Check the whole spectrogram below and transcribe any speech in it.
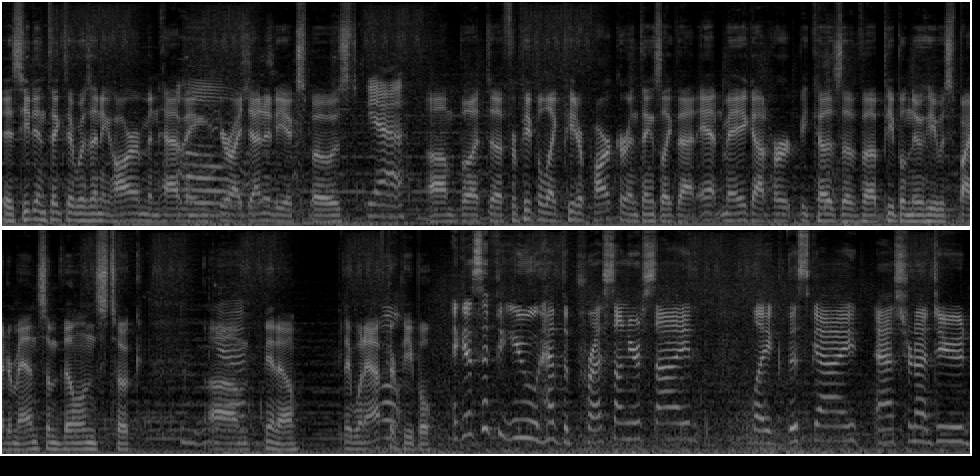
Is he didn't think there was any harm in having Oh. your identity exposed. Yeah. Um, but uh, for people like Peter Parker and things like that, Aunt May got hurt because of uh, people knew he was Spider-Man. Some villains took, Yeah. um, you know, they went after Well, people. I guess if you have the press on your side, like this guy, astronaut dude,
